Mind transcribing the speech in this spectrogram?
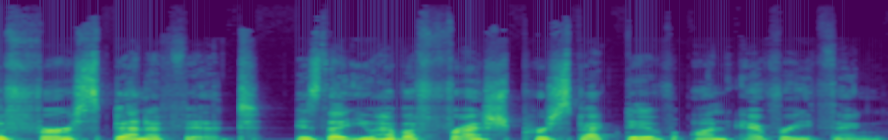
The first benefit is that you have a fresh perspective on everything.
